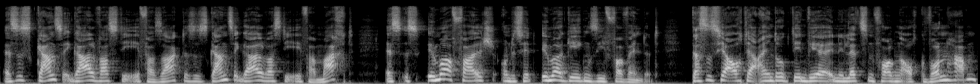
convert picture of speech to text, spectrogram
es ist ganz egal, was die Eva sagt, es ist ganz egal, was die Eva macht, es ist immer falsch und es wird immer gegen sie verwendet. Das ist ja auch der Eindruck, den wir in den letzten Folgen auch gewonnen haben.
